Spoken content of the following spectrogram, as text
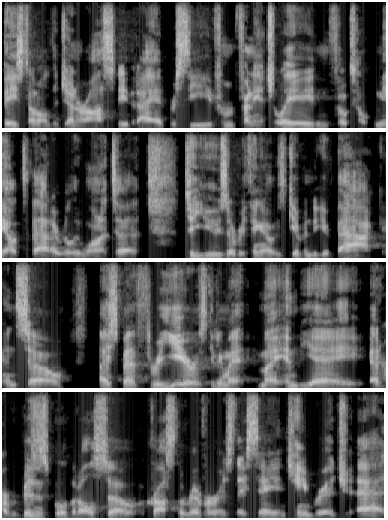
based on all the generosity that I had received from financial aid and folks helping me out to that, I really wanted to to use everything I was given to give back. And so I spent three years getting my my MBA at Harvard Business School, but also across the river, as they say in Cambridge, at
